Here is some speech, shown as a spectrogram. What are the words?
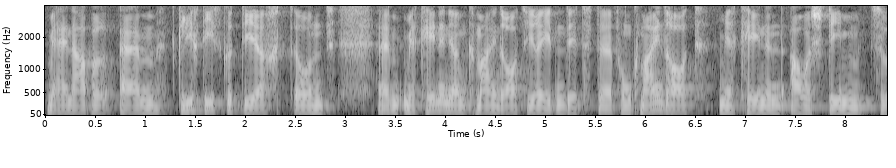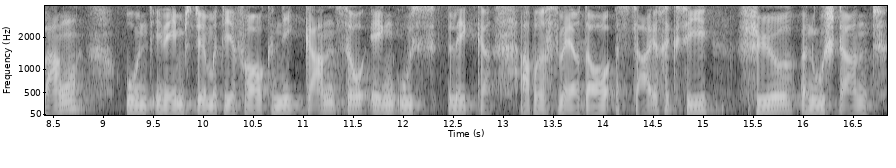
Wir haben aber ähm, gleich diskutiert und ähm, wir kennen ja im Gemeinderat, Sie reden jetzt äh, vom Gemeinderat, wir kennen auch einen Stimmzwang und in Ems tun wir die Frage nicht ganz so eng auslegen, aber es wäre da ein Zeichen gewesen für einen Ausstand,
